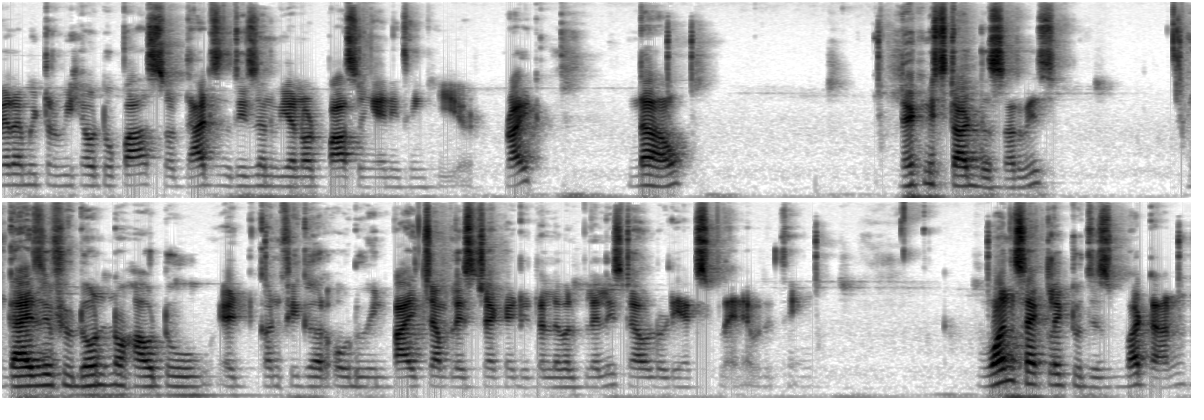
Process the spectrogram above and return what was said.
parameter we have to pass. So that's the reason we are not passing anything here right? Now let me start the service guys if you don't know how to add, configure odoo in pycharm please check editor level playlist. I already explained everything. Once i click to this button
